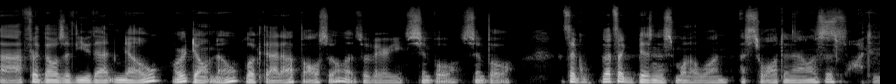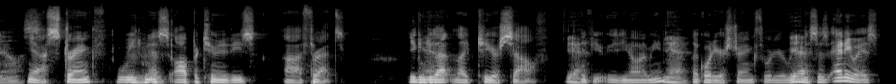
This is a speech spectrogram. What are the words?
Uh, for those of you that know or don't know, look that up. Also, that's a very simple, simple. That's like that's like business 101, a SWOT analysis. SWOT analysis. Yeah, strength, weakness, opportunities, uh, threats. You can do that like to yourself Yeah. if you you know what I mean. Yeah. Like what are your strengths? What are your Yeah. weaknesses? Anyways,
